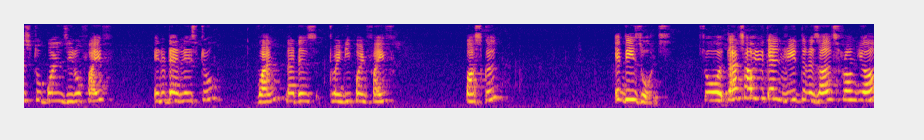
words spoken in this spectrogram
is 2.05 into 10 raised to 1 that is 20.5 Pascal in these zones. So that's how you can read the results from here.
